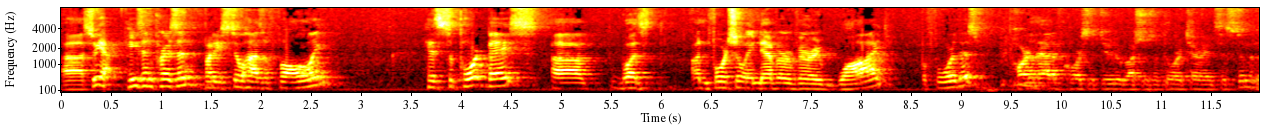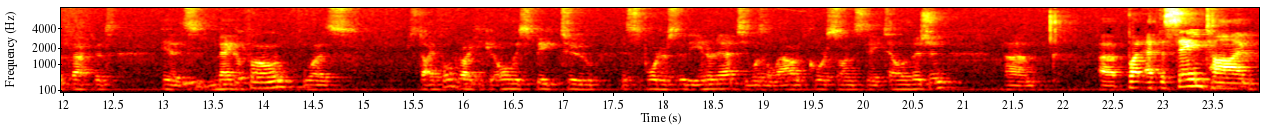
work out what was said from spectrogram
Uh, so yeah, he's in prison, but he still has a following. His support base uh, was unfortunately never very wide before this. Part of that, of course, is due to Russia's authoritarian system and the fact that his megaphone was stifled, right? He could only speak to his supporters through the internet. He wasn't allowed, of course, on state television. Um, uh, but at the same time,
